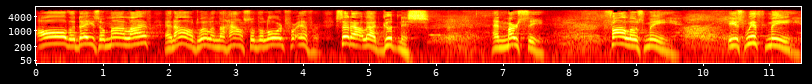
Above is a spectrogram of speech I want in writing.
all the days of my life, and I'll dwell in the house of the Lord forever. Said out loud, goodness, goodness. and mercy, mercy. follows me, follows me. is with me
